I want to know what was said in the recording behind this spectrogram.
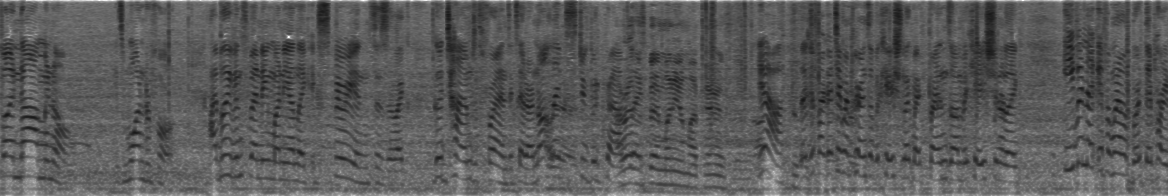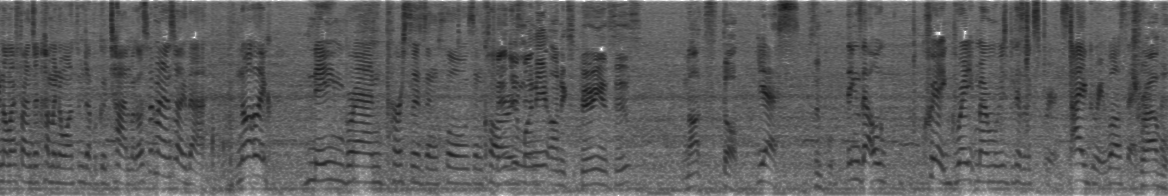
phenomenal. It's wonderful. I believe in spending money on like experiences or like good times with friends, etc. Not like stupid crap. I'd rather like, spend money on my parents than. Uh, yeah, like if I could take my parents on vacation, like my friends on vacation, or like even like if I'm gonna have a birthday party and all my friends are coming and want them to have a good time, like I'll spend money on stuff like that. Not like name brand purses and clothes and cars. Spend your money on experiences, not stuff. yes, Simple. things that will create great memories because of experience. I agree. Well said. Travel.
